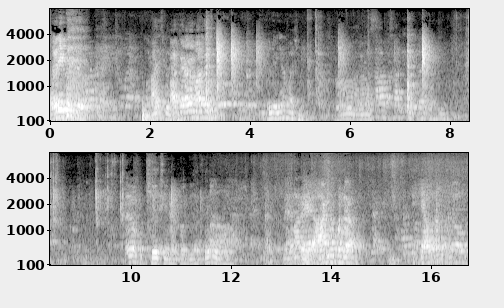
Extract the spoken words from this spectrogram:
वेरी गुड बात करा मैं मार दे। हो जाएगी ना पाँच में? छः छः लगभग दिया सही है आठ नौ पंद्रह। क्या होगा पंद्रह ओवर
